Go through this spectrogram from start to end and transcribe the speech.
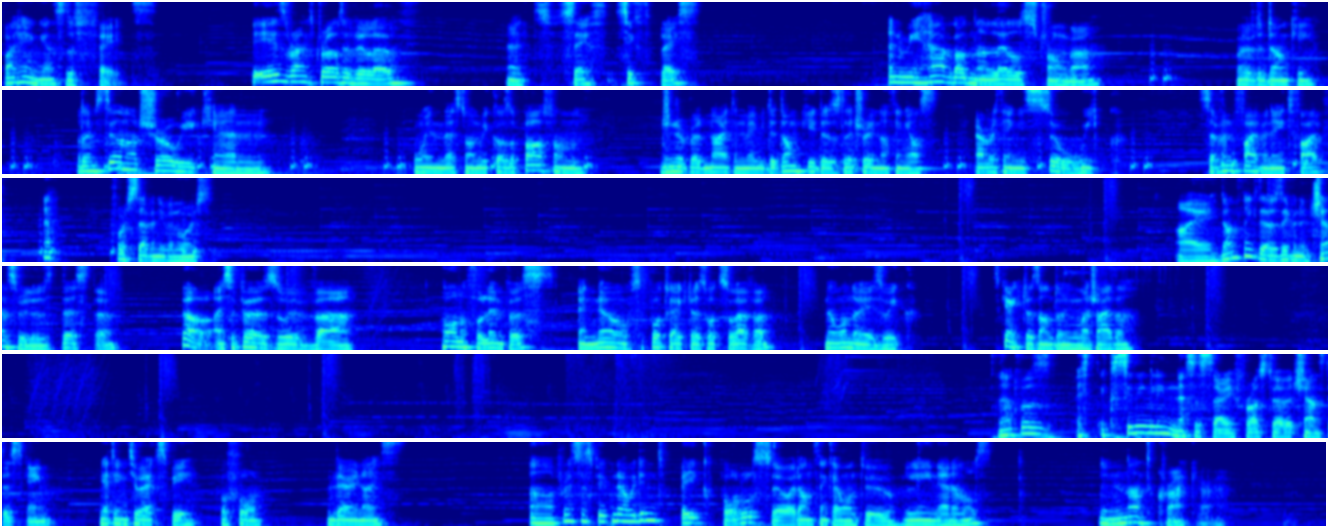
Fighting against the Fates. He is ranked relatively low, at sixth, sixth place. And we have gotten a little stronger with the donkey. But I'm still not sure we can win this one because apart from Gingerbread Knight and maybe the donkey, there's literally nothing else. Everything is so weak. 7, 5 and 8, 5. Eh, 4, 7 even worse. I don't think there's even a chance we lose this though. Well, I suppose with uh, Horn of Olympus and no support characters whatsoever, no wonder he's weak. Characters aren't doing much either. That was exceedingly necessary for us to have a chance this game. Getting 2 XP for 4. Very nice. Uh, Princess Peep, no, we didn't bake portals, so I don't think I want to lean animals. The Nutcracker.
